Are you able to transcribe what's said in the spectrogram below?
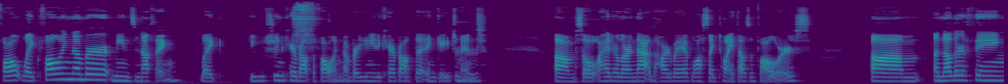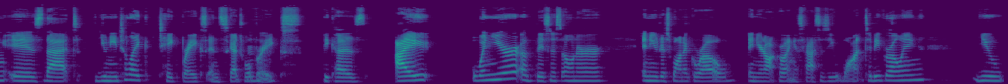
fall like following number means nothing. Like you shouldn't care about the following number. You need to care about the engagement. Um, so I had to learn that the hard way. I've lost like twenty thousand followers. Um, another thing is that you need to like take breaks and schedule Mhm. breaks because I, when you're a business owner and you just want to grow and you're not growing as fast as you want to be growing, you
